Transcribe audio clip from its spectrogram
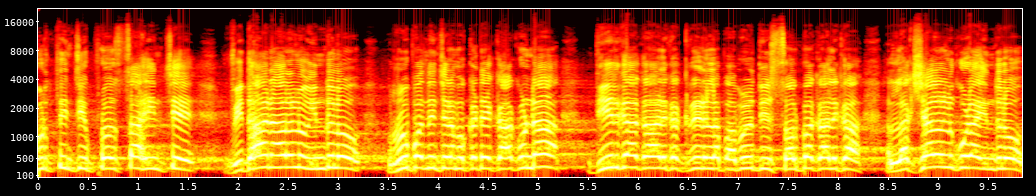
గుర్తించి ప్రోత్సహించే విధానాలను ఇందులో రూపొందించడం ఒక్కటే కాకుండా దీర్ఘకాలిక క్రీడల అభివృద్ధి స్వల్పకాలిక లక్ష్యాలను కూడా ఇందులో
